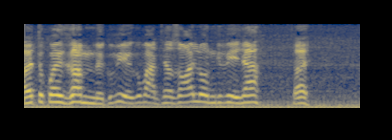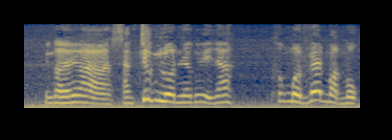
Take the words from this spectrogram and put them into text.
đấy, tôi quay gầm để quý vị và các bạn theo dõi luôn quý vị nhá. Đây chúng thấy là sáng trưng luôn nha quý vị nhá. Không một vết mọt mục,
